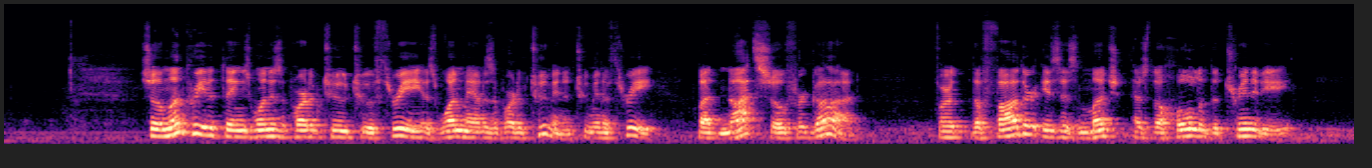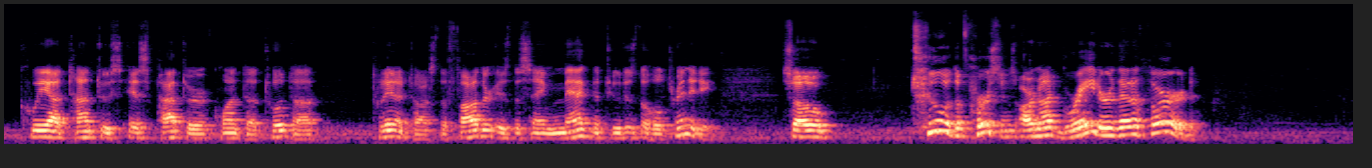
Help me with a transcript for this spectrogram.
So among created things, one is a part of two, two of three, as one man is a part of two men, and two men of three. But not so for God. For the Father is as much as the whole of the Trinity, quia tantus es pater quanta tota trinitas. The Father is the same magnitude as the whole Trinity. So two of the persons are not greater than a third.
